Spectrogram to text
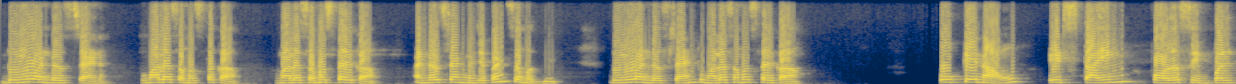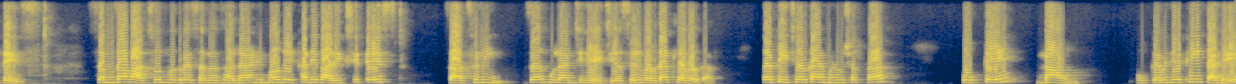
do you understand तुम्हाला समजतं का? तुम्हाला समजतंय का? अंडरस्टँड म्हणजे पण समजणे. डू यू अंडरस्टँड तुम्हाला समजतंय का? Okay now it's time for a simple test समजा वाचून वगैरे सगळं झालं आणि मग एखादी बारीकशी टेस्ट चाचणी जर मुलांची घ्यायची असेल वर्गातल्या वर्गात तर टीचर काय म्हणू शकतात? ओके नाव ओके म्हणजे ठीक आहे.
